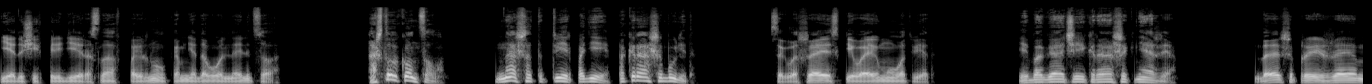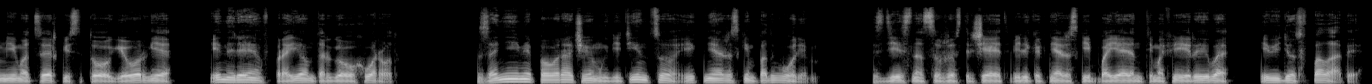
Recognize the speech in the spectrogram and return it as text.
Едущий впереди Ярослав повернул ко мне довольное лицо. «А что, консул, Наша-то Тверь, поди, покраше будет. Соглашаясь, киваю ему в ответ. И богаче, и краше, княже. Дальше проезжаем мимо церкви Святого Георгия и ныряем в проем торговых ворот. За ними поворачиваем к детинцу и княжеским подворьям. Здесь нас уже встречает великокняжеский боярин Тимофей Рыба и ведет в палаты.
